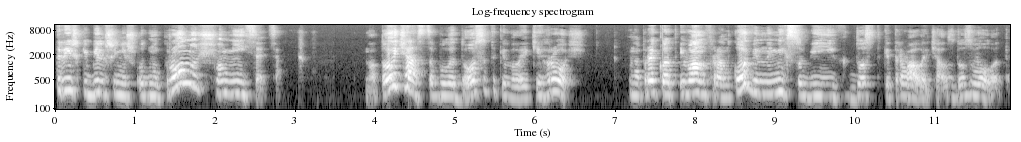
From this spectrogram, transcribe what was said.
трішки більше, ніж одну крону щомісяця. На той час це були досить таки великі гроші. Наприклад, Іван Франко він не міг собі їх досить таки тривалий час дозволити.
